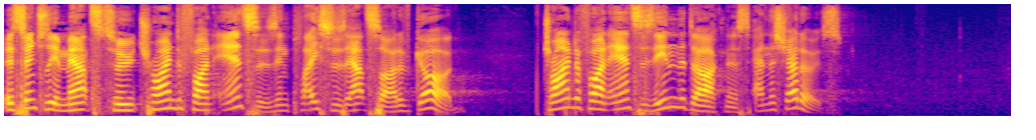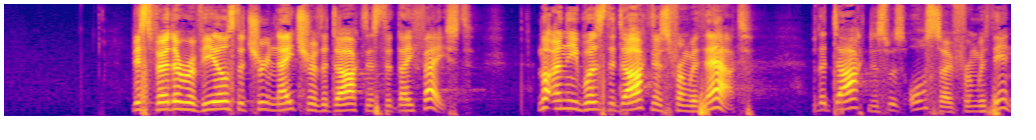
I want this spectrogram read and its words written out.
It essentially amounts to trying to find answers in places outside of God, trying to find answers in the darkness and the shadows. This further reveals the true nature of the darkness that they faced. Not only was the darkness from without, but the darkness was also from within.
